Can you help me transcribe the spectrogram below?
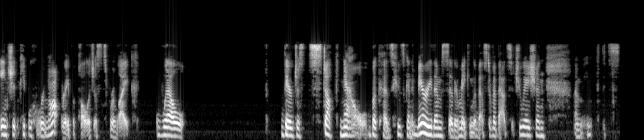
Ancient people who were not rape apologists were like, well, they're just stuck now because who's going to marry them? So they're making the best of a bad situation. I mean, it's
